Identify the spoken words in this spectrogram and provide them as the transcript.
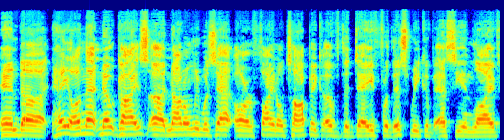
And uh, hey, on that note, guys, uh, not only was that our final topic of the day for this week of SEN Live,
